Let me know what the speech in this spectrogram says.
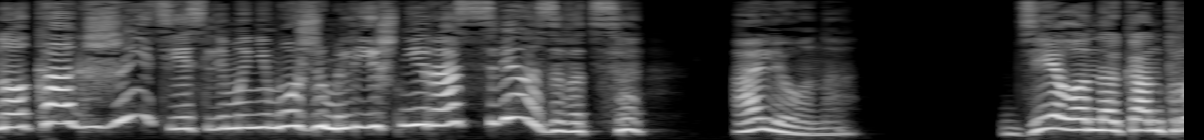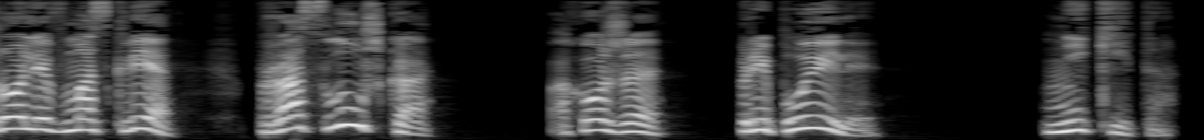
«Но как жить, если мы не можем лишний раз связываться?» Алена. «Дело на контроле в Москве! Прослушка! Похоже, приплыли!» Никита.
